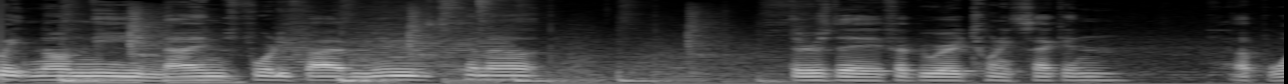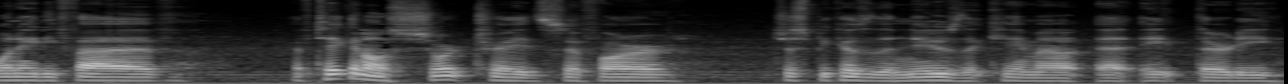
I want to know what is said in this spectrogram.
waiting on the 9:45 news to come out. Thursday, February 22nd, up 185. I've taken all short trades so far just because of the news that came out at 8:30.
